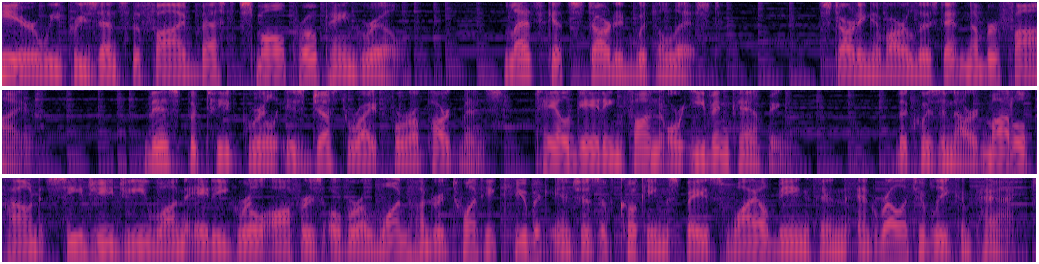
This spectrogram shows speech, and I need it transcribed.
Here we presents the 5 best small propane grill. Let's get started with the list. Starting of our list at number 5. This petite grill is just right for apartments, tailgating fun or even camping. The Cuisinart Model Pound CGG 180 grill offers over a 120 cubic inches of cooking space while being thin and relatively compact.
